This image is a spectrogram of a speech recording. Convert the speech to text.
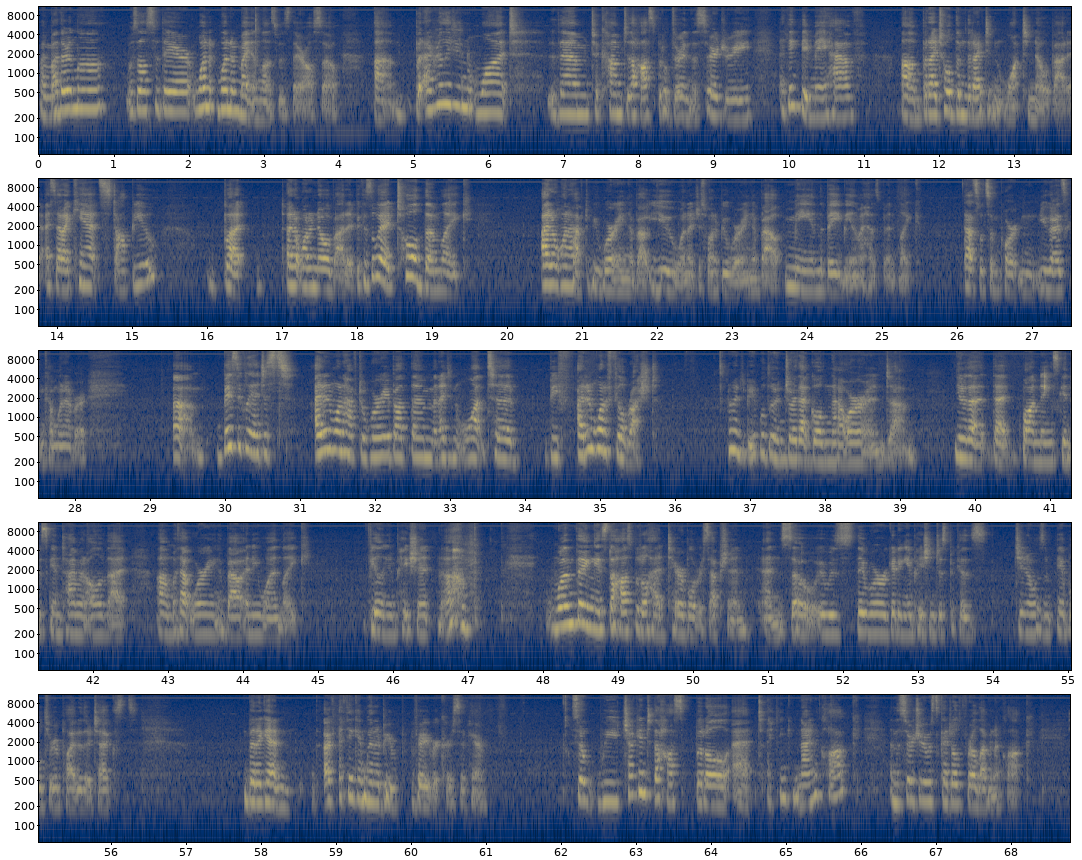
my mother-in-law was also there. One, one of my in-laws was there also. Um, but I really didn't want them to come to the hospital during the surgery. I think they may have, um, but I told them that I didn't want to know about it. I said, I can't stop you, but I don't want to know about it. Because the way I told them, like, I don't want to have to be worrying about you when I just want to be worrying about me and the baby and my husband. Like, that's what's important. You guys can come whenever. Um, basically, I just, I didn't want to have to worry about them and I didn't want to be, I didn't want to feel rushed. Wanted to be able to enjoy that golden hour and, um, you know, that, that bonding skin to skin time and all of that um, without worrying about anyone, like, feeling impatient. Um, one thing is the hospital had terrible reception, and so it was they were getting impatient just because Gina wasn't able to reply to their texts. But again, I, I think I'm going to be very recursive here. So we check into the hospital at I think nine o'clock, and the surgery was scheduled for eleven o'clock.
